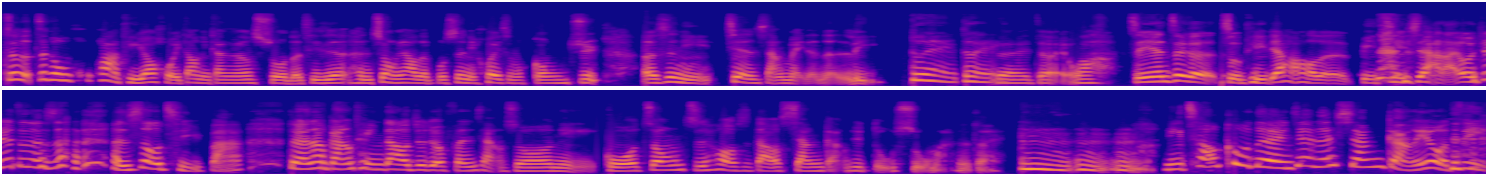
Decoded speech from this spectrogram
这个这个话题要回到你刚刚说的，其实很重要的不是你会什么工具，而是你鉴赏美的能力。对对对对对，哇！今天这个主题一定要好好的笔记下来，我觉得真的是很很受启发。对，那我刚刚听到舅舅分享说，你国中之后是到香港去读书嘛，对不对？嗯嗯嗯，你超酷的，你竟然在香港！因为我自己，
